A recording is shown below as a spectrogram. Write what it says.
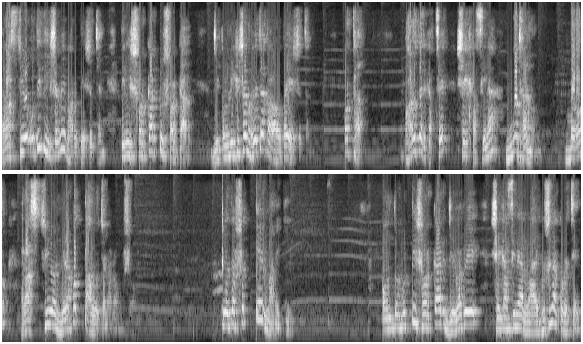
রাষ্ট্রীয় অতিথি হিসেবে ভারতে এসেছেন। তিনি সরকার টু সরকার, যে কমিউনিকেশন হয়েছে তার আওতায় এসেছেন। অর্থাৎ ভারতের কাছে শেখ হাসিনা বোঝানো বরং রাষ্ট্রীয় নিরাপত্তা আলোচনার অংশ। প্রিয় দর্শক, এর মানে কি? অন্তর্বর্তী সরকার যেভাবে শেখ হাসিনার রায় ঘোষণা করেছে,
